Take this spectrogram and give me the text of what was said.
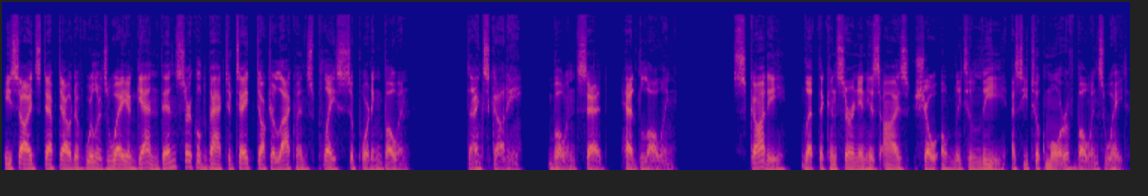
He sidestepped out of Willard's way again, then circled back to take Dr. Lackman's place supporting Bowen. Thanks, Scotty, Bowen said, head lolling. Scotty let the concern in his eyes show only to Lee as he took more of Bowen's weight.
